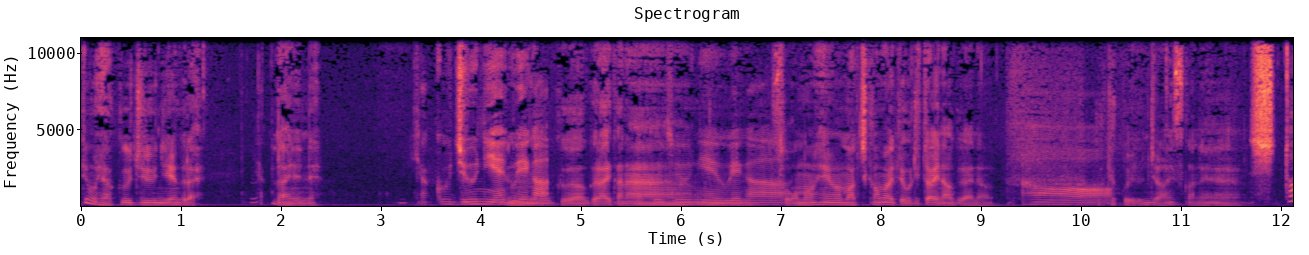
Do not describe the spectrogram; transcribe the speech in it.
ても112円ぐらい、来年ね。112円上が、うんぐらいかな。112円上が。うん。その辺は待ち構えて売りたいなぐらいな、ああ。結構いるんじゃないですかね。下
